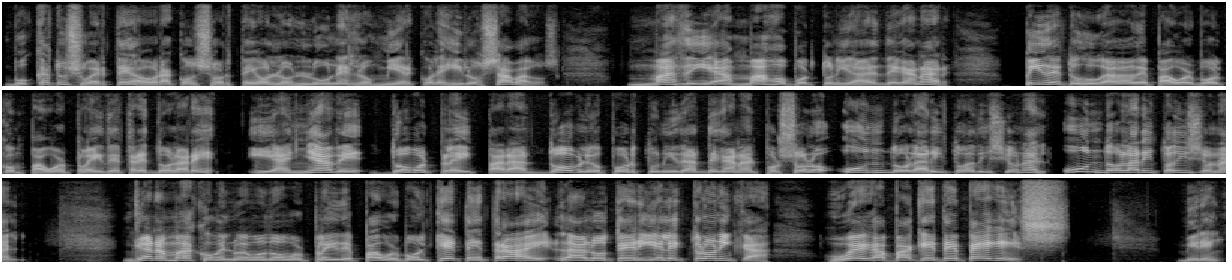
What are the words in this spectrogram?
Busca tu suerte ahora con sorteos los lunes, los miércoles y los sábados. Más días, más oportunidades de ganar. Pide tu jugada de Powerball con Power Play de 3 dólares y añade Double Play para doble oportunidad de ganar por solo un dolarito adicional. Un dolarito adicional. Gana más con el nuevo Double Play de Powerball que te trae la lotería electrónica. Juega para que te pegues. Miren,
